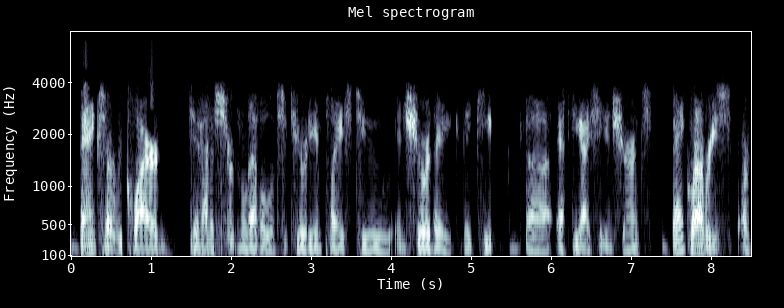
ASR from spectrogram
banks are required to have a certain level of security in place to ensure they they keep uh, FDIC insurance. Bank robberies are,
